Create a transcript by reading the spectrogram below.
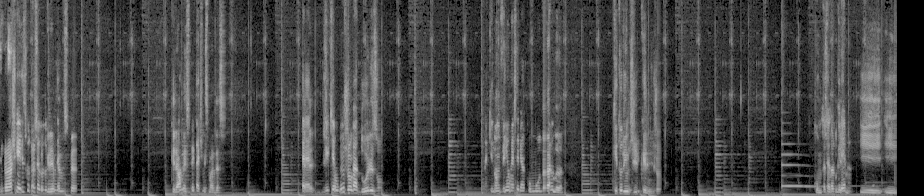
Então acho que é isso que o torcedor do Grêmio deve esperar. Criar uma expectativa em cima dessa. É, de que alguns jogadores vão... que não venham recebendo como o Darlan. Que tudo indica ele joga como torcedor do Grêmio e, e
